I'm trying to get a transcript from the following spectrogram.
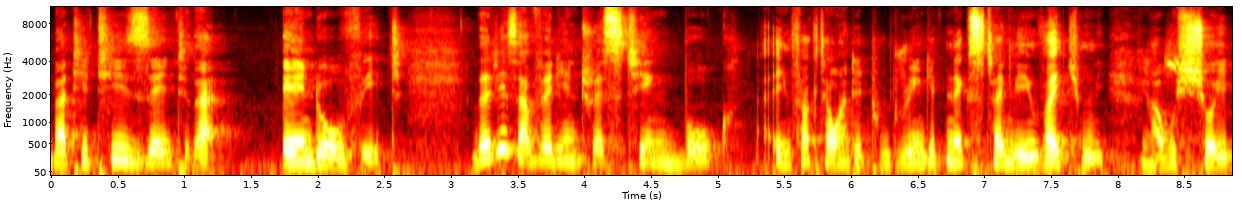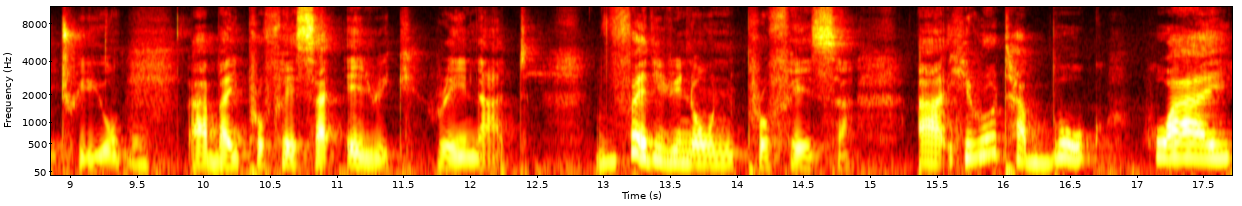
but it isn't the end of it. There is a very interesting book. In fact, I wanted to bring it next time you invite me. I will show it to you uh, by Professor Erik Reinert, very renowned professor. Uh, he wrote a book, Why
